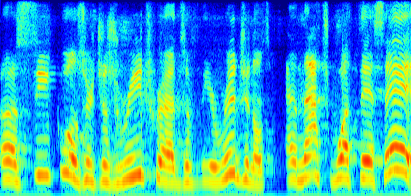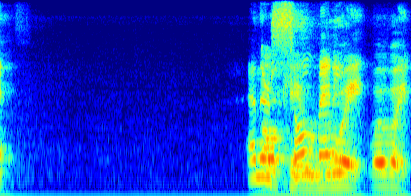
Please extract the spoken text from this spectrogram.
Uh, sequels are just retreads of the originals, and that's what this is. And there's okay, so many. Wait, wait, wait.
